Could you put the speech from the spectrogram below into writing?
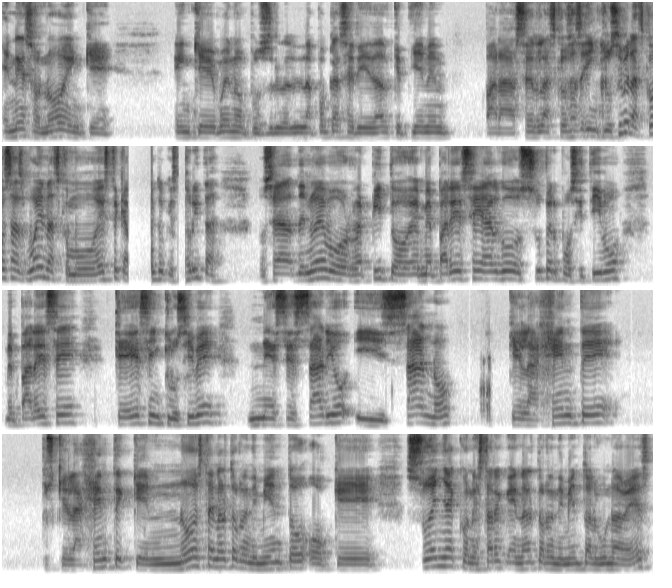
en eso, ¿no? En que, en que, bueno, pues la, la poca seriedad que tienen para hacer las cosas, inclusive las cosas buenas, como este que está ahorita. O sea, de nuevo, repito, eh, me parece algo súper positivo, me parece que es inclusive necesario y sano que la gente, pues que la gente que no está en alto rendimiento o que sueña con estar en alto rendimiento alguna vez,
